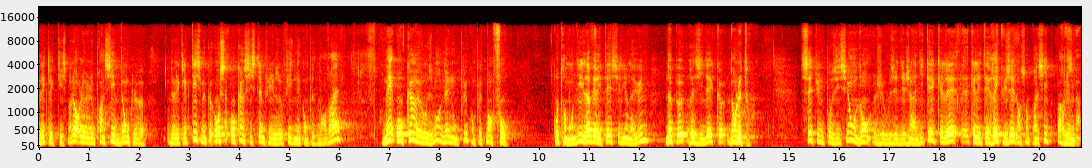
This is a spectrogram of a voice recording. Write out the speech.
l'éclectisme. Alors le, principe donc de l'éclectisme est qu'aucun système philosophique n'est complètement vrai, mais aucun, heureusement, n'est non plus complètement faux. Autrement dit, la vérité, s'il y en a une, ne peut résider que dans le tout. C'est une position dont je vous ai déjà indiqué qu'elle était récusée dans son principe par Villemin,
